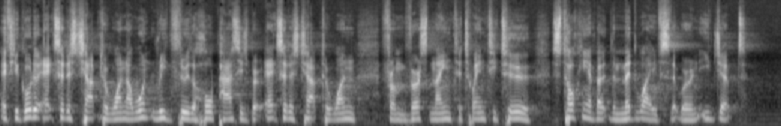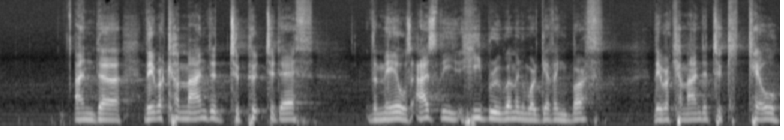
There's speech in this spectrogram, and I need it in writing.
if you go to Exodus chapter 1, I won't read through the whole passage, but Exodus chapter 1 from verse 9 to 22, it's talking about the midwives that were in Egypt. And uh, they were commanded to put to death the males. As the Hebrew women were giving birth, they were commanded to kill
